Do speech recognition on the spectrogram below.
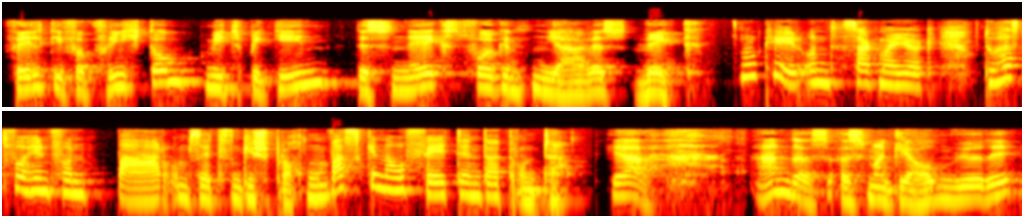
fällt die Verpflichtung mit Beginn des nächstfolgenden Jahres weg. Okay, und sag mal Jörg, du hast vorhin von Barumsätzen gesprochen. Was genau fällt denn darunter? Ja, Anders als man glauben würde,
